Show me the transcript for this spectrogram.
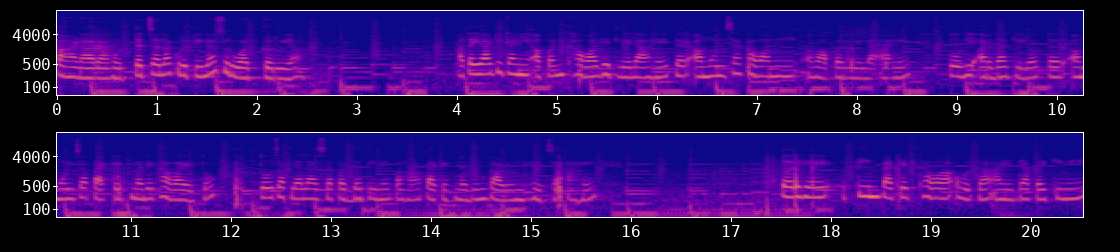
पाहणार आहोत. तर चला कृतीला सुरुवात करूया. आता या ठिकाणी आपण खवा घेतलेला आहे तर अमूलचा खवा मी वापरलेला आहे. तोही अर्धा किलो तर अमूलचा पॅकेटमध्ये खावा येतो. तोच आपल्याला अशा पद्धतीने पहा पॅकेटमधून काढून घ्यायचा आहे. तर हे तीन पॅकेट खावा होता आणि त्यापैकी मी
